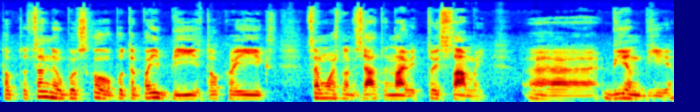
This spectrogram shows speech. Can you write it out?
тобто це не обов'язково буде Bybit, OKX, це можна взяти навіть той самий е, BNB,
